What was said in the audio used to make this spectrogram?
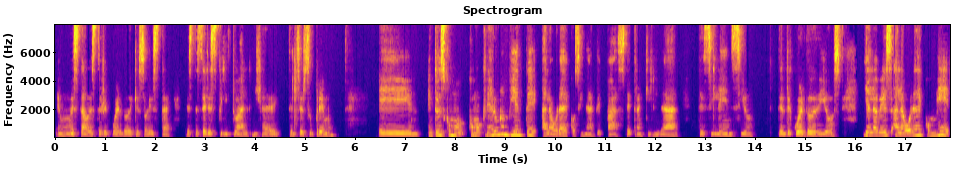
en un estado de este recuerdo de que soy esta, este ser espiritual, hija del Ser Supremo. Eh, entonces, como, como crear un ambiente a la hora de cocinar de paz, de tranquilidad, de silencio, del recuerdo de Dios, y a la vez a la hora de comer,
